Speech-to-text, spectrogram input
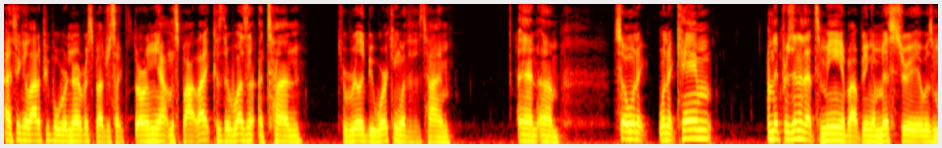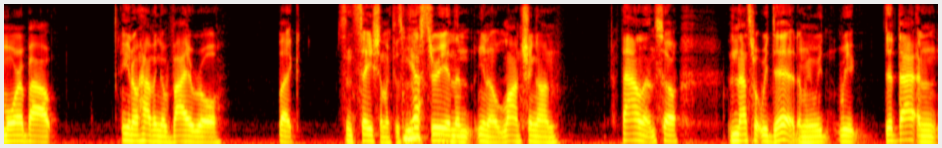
I think a lot of people were nervous about just like throwing me out in the spotlight because there wasn't a ton to really be working with at the time. And um, so when it when it came when they presented that to me about being a mystery, it was more about, you know, having a viral, like, sensation, like this Yeah. mystery, and then you know launching on Fallon. So, and that's what we did. I mean, we we did that, and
